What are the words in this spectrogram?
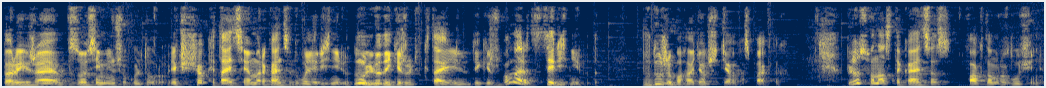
переїжджає в зовсім іншу культуру. Якщо китайці і американці доволі різні люди. Ну, люди, які живуть в Китаї, і люди, які живуть в Америці, це різні люди в дуже багатьох життєвих аспектах. Плюс вона стикається з фактом розлучення.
